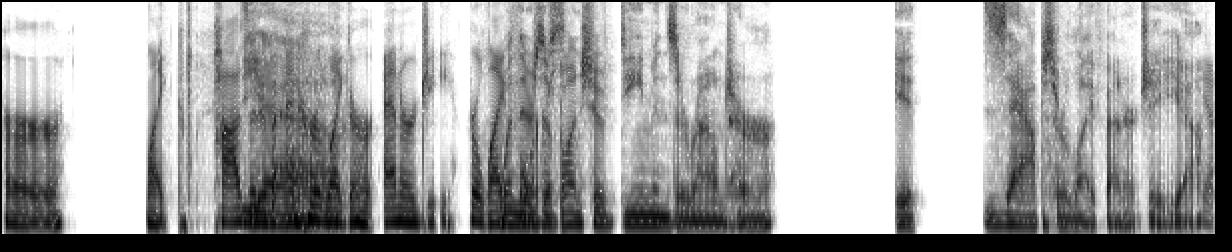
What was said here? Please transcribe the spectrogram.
her like positive and her like her energy, her life when there's a bunch of demons around her, it zaps her life energy. Yeah. Yeah,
